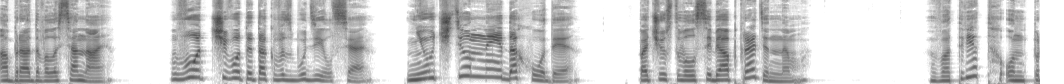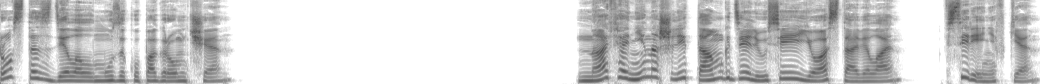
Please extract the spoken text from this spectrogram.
обрадовалась она. Вот чего ты так возбудился. Неучтенные доходы. Почувствовал себя обкраденным. В ответ он просто сделал музыку погромче. Нафь они нашли там, где Люся ее оставила. В Сиреневке.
